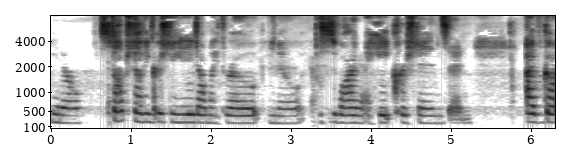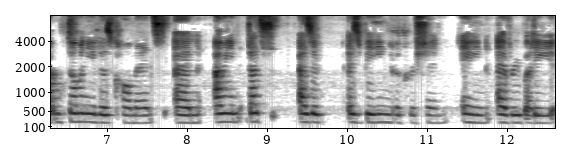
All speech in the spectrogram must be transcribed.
you know, stop shoving Christianity down my throat. You know, this is why I hate Christians and I've gotten so many of those comments, and I mean that's as a as being a Christian. I mean everybody.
